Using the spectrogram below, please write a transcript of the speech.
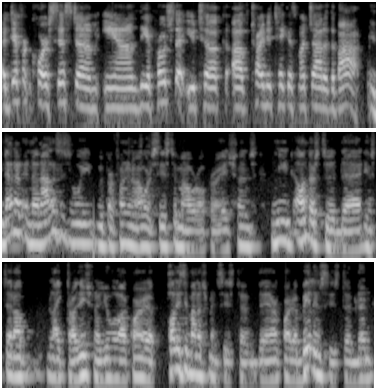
a different core system and the approach that you took of trying to take as much out of the box. In that in analysis we, we performed in our system, our operations, need understood that instead of like traditional, you will acquire a policy management system, then acquire a billing system, then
